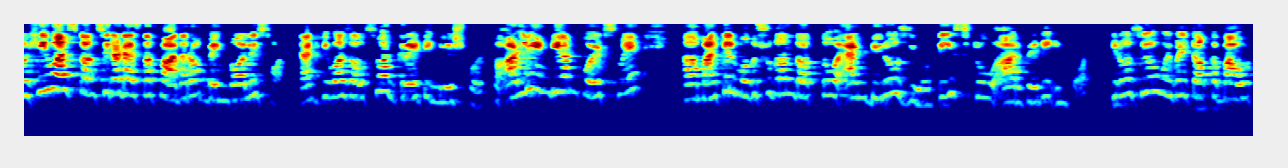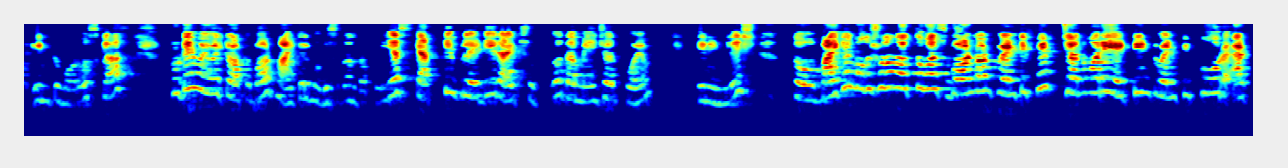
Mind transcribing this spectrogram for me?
so he was considered as the father of bengali sonnet and he was also a great english poet so early indian poets may uh, michael madhusudan datto and Derozio these two are very important Derozio we will talk about in tomorrow's class. Today we will talk about Michael Madhusudan Datto. Yes, Captive Lady writes Shukro, the major poem in English. So Michael Madhusudan Datto was born on 25th January 1824 at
